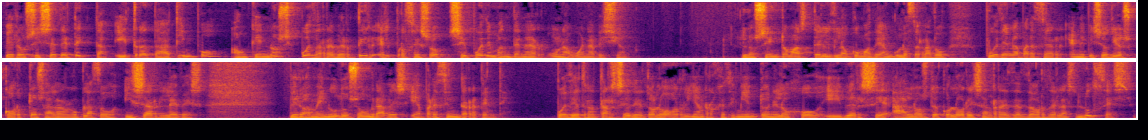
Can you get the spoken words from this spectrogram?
pero si se detecta y trata a tiempo, aunque no se pueda revertir el proceso, se puede mantener una buena visión. Los síntomas del glaucoma de ángulo cerrado pueden aparecer en episodios cortos a largo plazo y ser leves, pero a menudo son graves y aparecen de repente. Puede tratarse de dolor y enrojecimiento en el ojo y verse halos de colores alrededor de las luces.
